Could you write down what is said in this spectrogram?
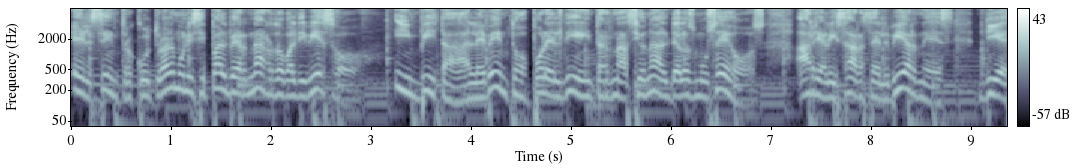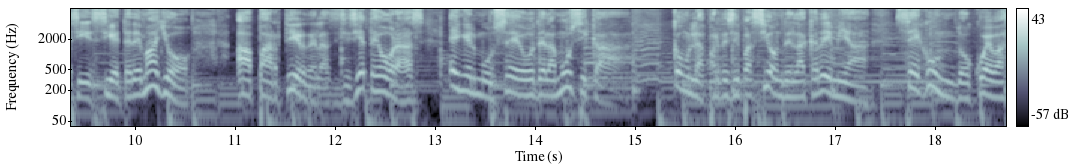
El Centro Cultural Municipal Bernardo Valdivieso invita al evento por el Día Internacional de los Museos a realizarse el viernes 17 de mayo a partir de las 17 horas en el Museo de la Música con la participación de la Academia Segundo Cueva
